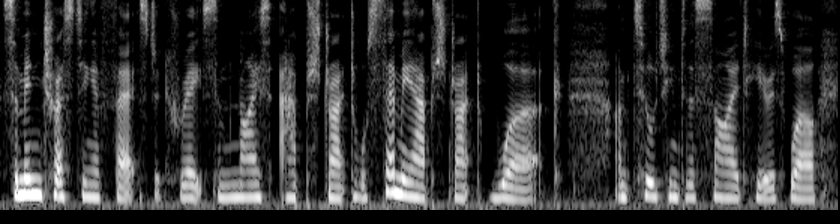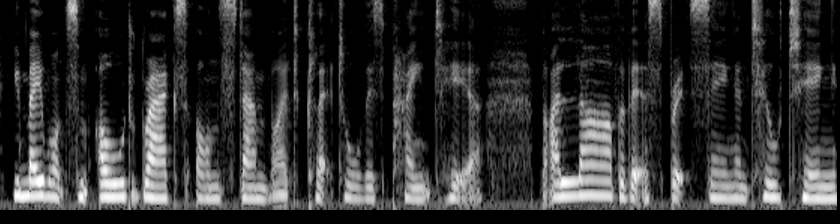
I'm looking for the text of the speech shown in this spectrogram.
some interesting effects to create some nice abstract or semi-abstract work. I'm tilting to the side here as well. You may want some old rags on standby to collect all this paint here. But I love a bit of spritzing and tilting.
